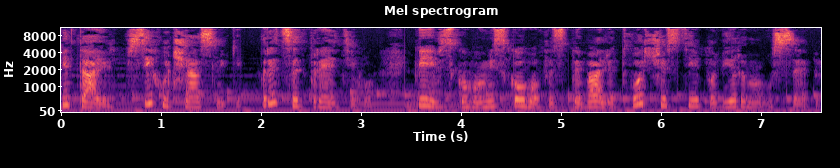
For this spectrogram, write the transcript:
Вітаю всіх учасників 33-го Київського міського фестивалю творчості Повіримо у себе.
